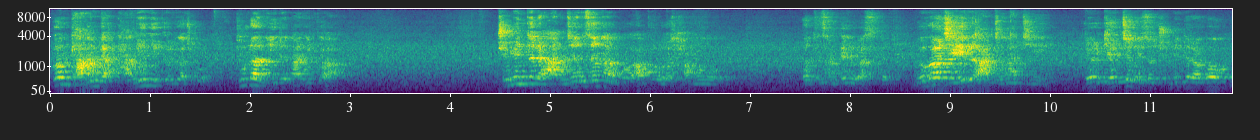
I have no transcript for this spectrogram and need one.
그럼 다음 당연히 그걸 가지고 분란이 일어나니까 주민들의 안전성하고 앞으로 향후 어떤 상태를 봤을 때 뭐가 제일 안전한지를 결정해서 주민들하고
